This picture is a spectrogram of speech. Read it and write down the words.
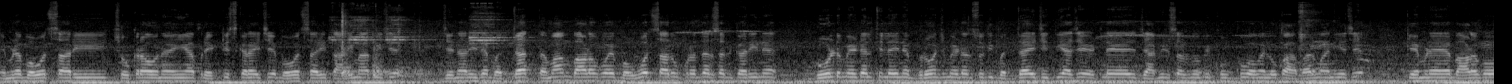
એમણે બહુ જ સારી છોકરાઓને અહીંયા પ્રેક્ટિસ કરાઈ છે, બહુ જ સારી તાલીમ આપી છે. જેના લીધે બધા તમામ બાળકોએ બહુ જ સારું પ્રદર્શન કરીને ગોલ્ડ મેડલથી લઈને બ્રોન્ઝ મેડલ સુધી બધાએ જીત્યા છે એટલે જાબીર સરનો બી ખૂબ ખૂબ અમે લોકો આભાર માનીએ છીએ કે એમણે બાળકો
